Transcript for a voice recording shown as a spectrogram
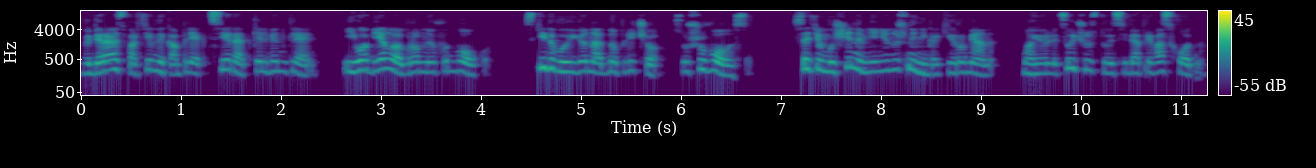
Выбираю спортивный комплект серый от Кельвин Кляйн и его белую огромную футболку. Скидываю ее на одно плечо, сушу волосы. С этим мужчиной мне не нужны никакие румяна. Мое лицо чувствует себя превосходно.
